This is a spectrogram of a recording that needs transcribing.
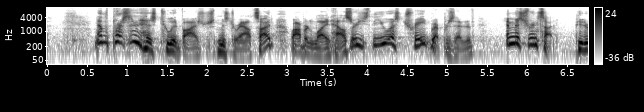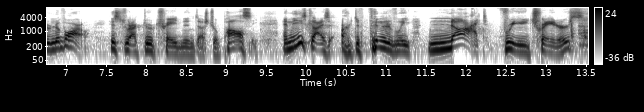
Now, the president has two advisors Mr. Outside, Robert Lighthizer, he's the U.S. Trade Representative, and Mr. Inside, Peter Navarro his director of trade and industrial policy. And these guys are definitively not free traders.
